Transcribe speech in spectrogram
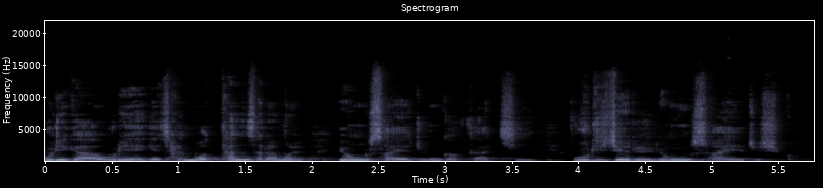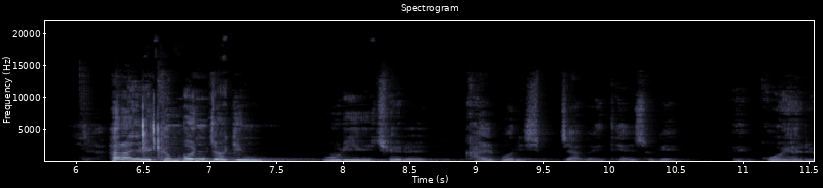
우리가 우리에게 잘못한 사람을 용서해 준 것 같이 우리 죄를 용서해 주시고 하나님의 근본적인 우리의 죄를 갈보리 십자가의 대속의 보혈의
